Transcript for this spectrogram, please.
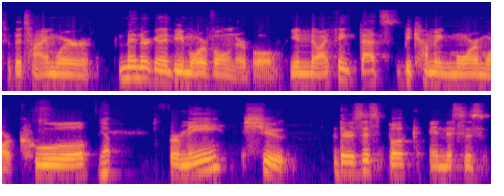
to the time where men are going to be more vulnerable. You know, I think that's becoming more and more cool. Yep. For me, shoot, there's this book, and this is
